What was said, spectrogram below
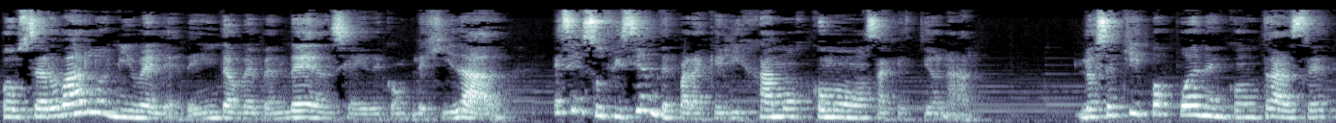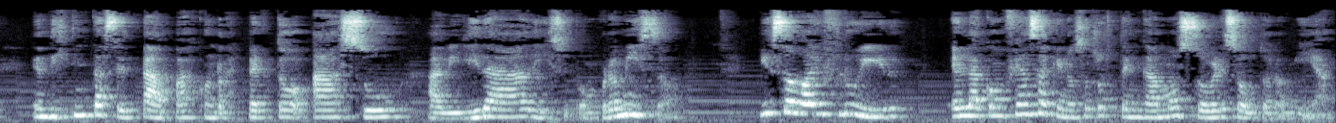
Observar los niveles de interdependencia y de complejidad es insuficiente para que elijamos cómo vamos a gestionar. Los equipos pueden encontrarse en distintas etapas con respecto a su habilidad y su compromiso. Y eso va a influir en la confianza que nosotros tengamos sobre su autonomía.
